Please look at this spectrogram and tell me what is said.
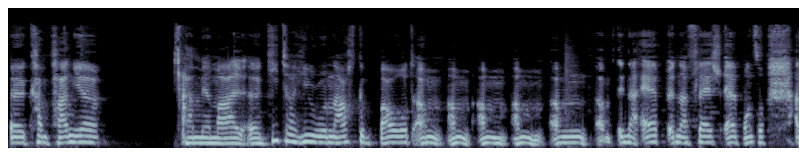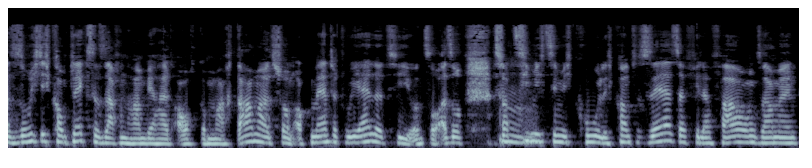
äh, Kampagne haben wir mal äh, Guitar Hero nachgebaut am, am, am, am, am, in der App, in der Flash-App und so. Also so richtig komplexe Sachen haben wir halt auch gemacht. Damals schon Augmented Reality und so. Also es war mhm. ziemlich, ziemlich cool. Ich konnte sehr, sehr viel Erfahrung sammeln,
